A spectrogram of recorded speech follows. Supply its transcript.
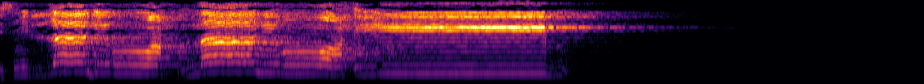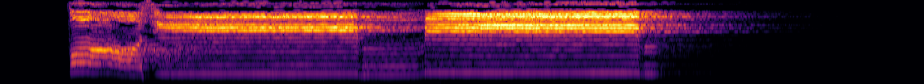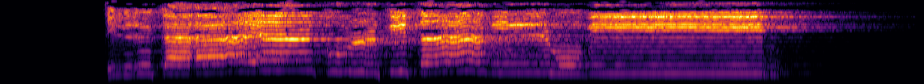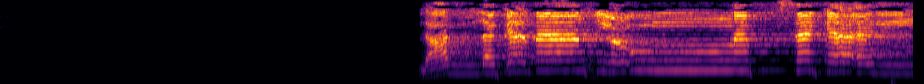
بسم الله الرحمن الرحيم. طاسيم. تلك آه لعلك باخع نفسك أن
